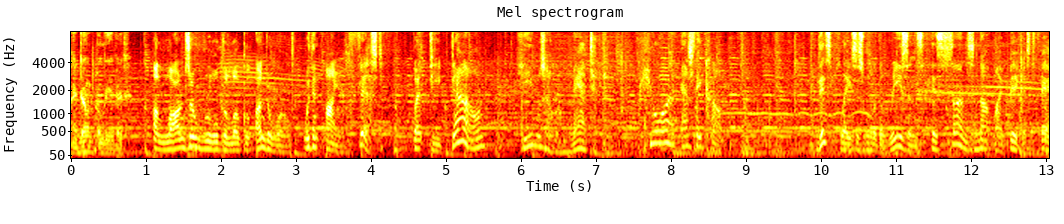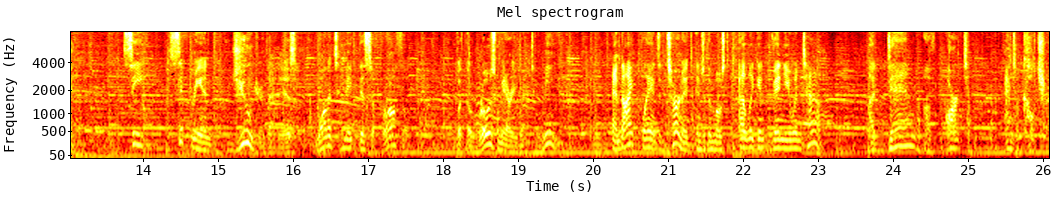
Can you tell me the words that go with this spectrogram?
I don't believe it. Alonzo ruled the local underworld with an iron fist, but deep down, he was a romantic, pure as they come. This place is one of the reasons his son's not my biggest fan. See, Cyprian Jr., that is, wanted to make this a brothel, but the Rosemary went to me, and I plan to turn it into the most elegant venue in town a den of art and culture.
